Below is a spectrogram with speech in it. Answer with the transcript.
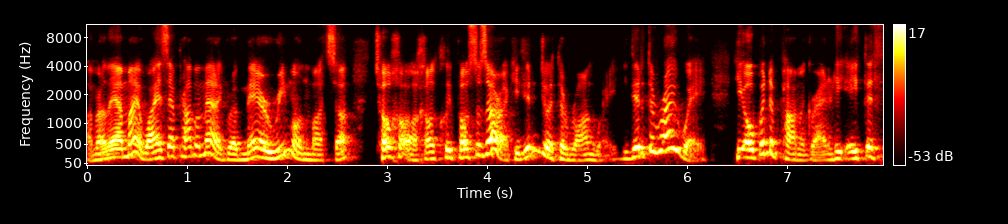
Amar le'amai. Why is that problematic? Rab Meir Rimon Matzah Tocha Achal Kliposazarak. He didn't do it the wrong way. He did it the right way. He opened a pomegranate. He ate the,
